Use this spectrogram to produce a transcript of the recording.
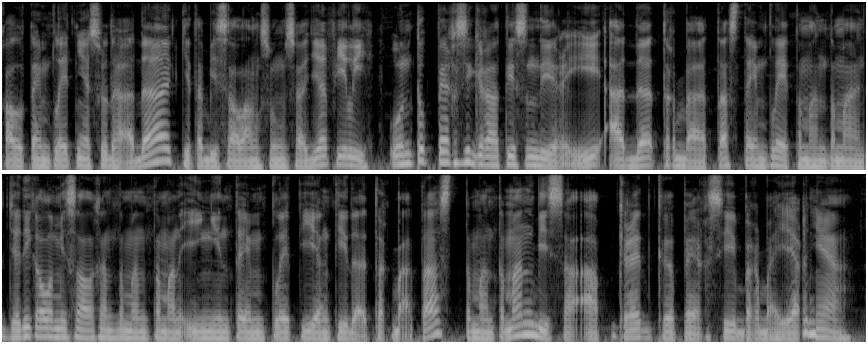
Kalau templatenya sudah ada, kita bisa langsung saja pilih. Untuk versi gratis sendiri, ada terbatas template, teman-teman. Jadi kalau misalkan teman-teman ingin template yang tidak terbatas, teman-teman bisa upgrade ke versi berbayarnya.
